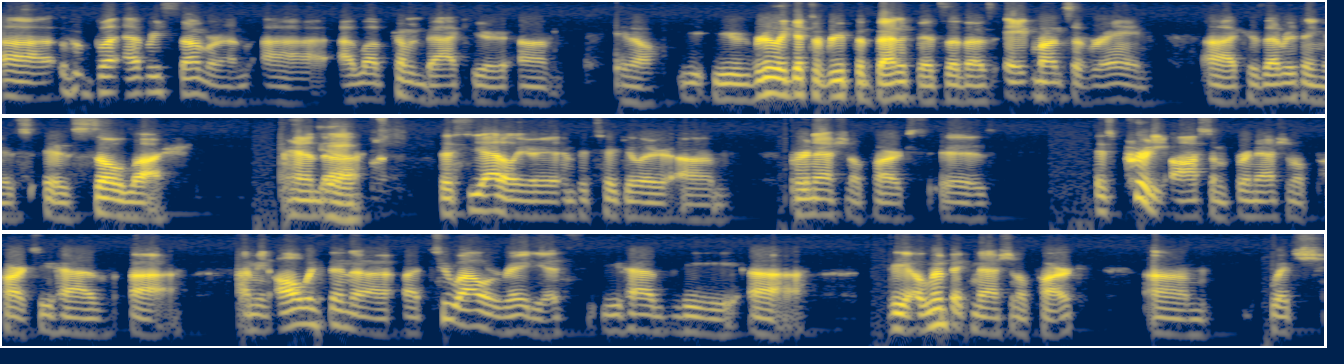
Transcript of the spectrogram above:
uh, but every summer, I'm, uh, I love coming back here. Um, you know, you, you, really get to reap the benefits of those eight months of rain because uh, everything is is so lush. And uh, yeah. the Seattle area, in particular, um, for national parks, is is pretty awesome for national parks. You have, uh, I mean, all within a, a two-hour radius. You have the uh, the Olympic National Park, um, which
